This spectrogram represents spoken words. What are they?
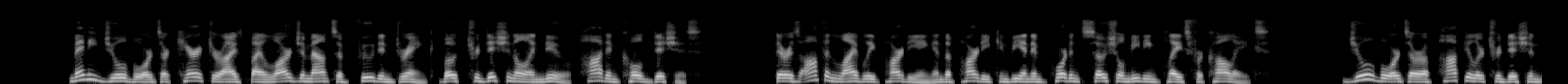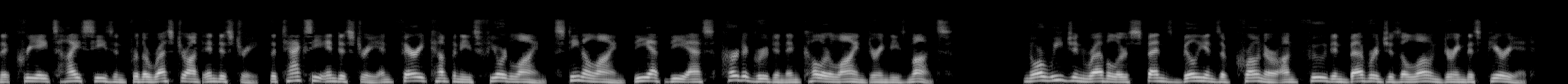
Many julebords are characterized by large amounts of food and drink, both traditional and new, hot and cold dishes. There is often lively partying and the party can be an important social meeting place for colleagues. Julebords are a popular tradition that creates high season for the restaurant industry, the taxi industry and ferry companies Fjord Line, Stena Line, DFDS, Hurtigruten and Color Line during these months. Norwegian revelers spends billions of kroner on food and beverages alone during this period.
